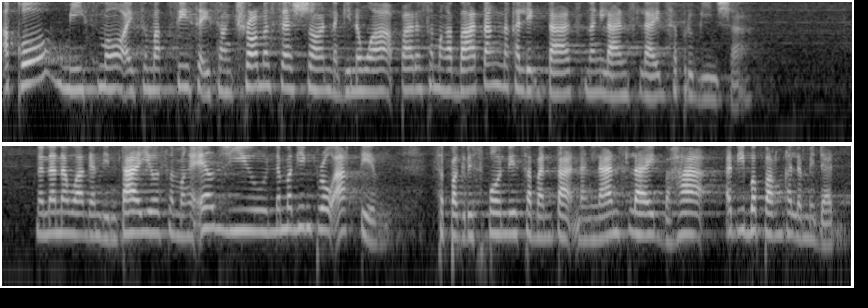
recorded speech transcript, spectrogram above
Ako mismo ay sumaksi sa isang trauma session na ginawa para sa mga batang nakaligtas ng landslide sa probinsya. Nananawagan din tayo sa mga LGU na maging proactive sa pagresponde sa banta ng landslide, baha at iba pang kalamidad.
